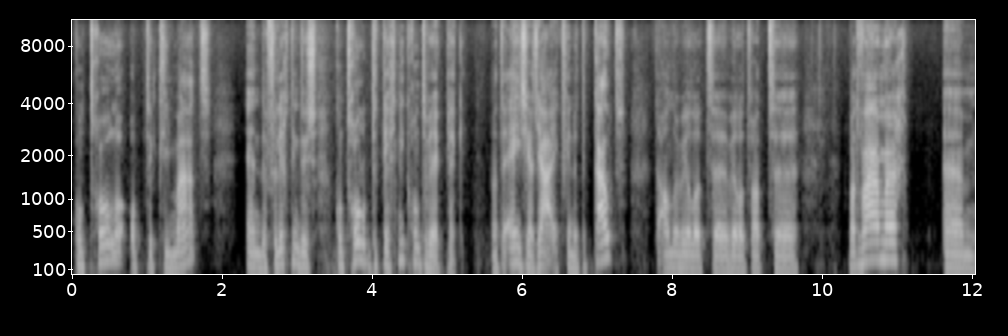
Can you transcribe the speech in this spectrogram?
Controle op de klimaat en de verlichting. Dus controle op de techniek rond de werkplek. Want de een zegt: ja, ik vind het te koud. De ander wil het, eh, wil het wat, eh, wat warmer. Ehm,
